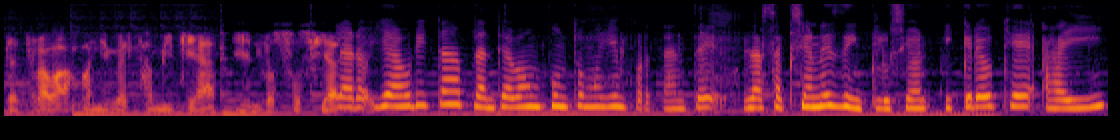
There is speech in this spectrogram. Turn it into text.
de trabajo a nivel familiar y en lo social. Claro, y ahorita planteaba un punto muy importante, las acciones de inclusión y creo que ahí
